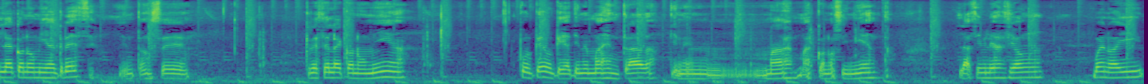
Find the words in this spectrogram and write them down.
la economía crece entonces crece la economía ¿Por qué? Porque ya tienen más entrada, tienen más, más conocimiento. La civilización, bueno, ahí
